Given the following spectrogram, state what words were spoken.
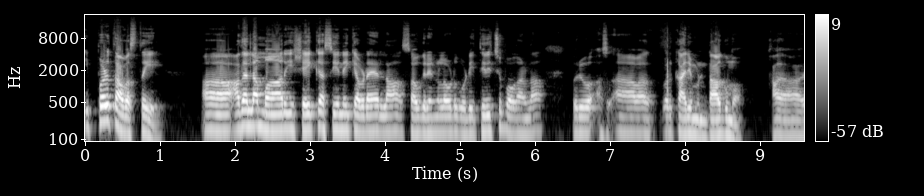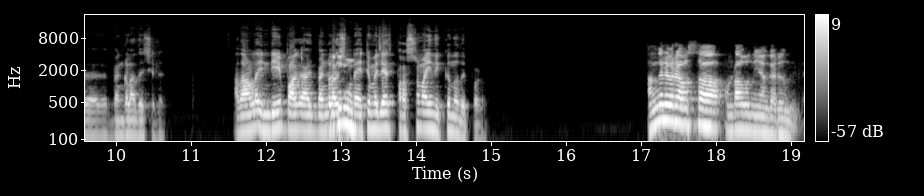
ഇപ്പോഴത്തെ അവസ്ഥയിൽ അതെല്ലാം മാറി ഷെയ്ഖ് ഹസീനയ്ക്ക് അവിടെ എല്ലാ സൗകര്യങ്ങളോടുകൂടി തിരിച്ചു പോകാനുള്ള ഒരു ഒരു കാര്യം ഉണ്ടാകുമോ ബംഗ്ലാദേശിൽ അതാണല്ലോ ഇന്ത്യയും ബംഗ്ലാദേശിന്റെ ബംഗ്ലാദേശും ഏറ്റവും വലിയ പ്രശ്നമായി നിൽക്കുന്നത് ഇപ്പോൾ അങ്ങനെ ഒരു അവസ്ഥ ഉണ്ടാകുമെന്ന് ഞാൻ കരുതുന്നില്ല.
